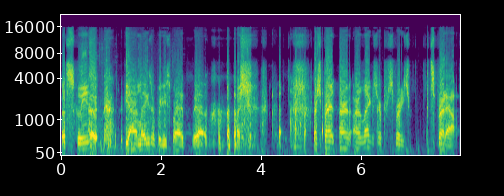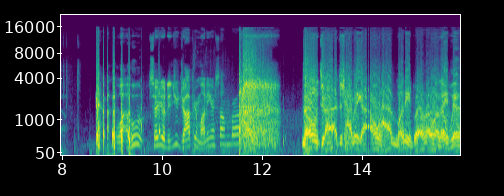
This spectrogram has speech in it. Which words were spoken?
Let's squeeze. yeah, our legs are pretty spread. Yeah. our, our spread, our, our legs are pretty sp- spread out. What? Who? Sergio, did you drop your money or something, bro? no, dude, I, I just haven't. I don't have money, bro. I don't have No, anything. we- we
